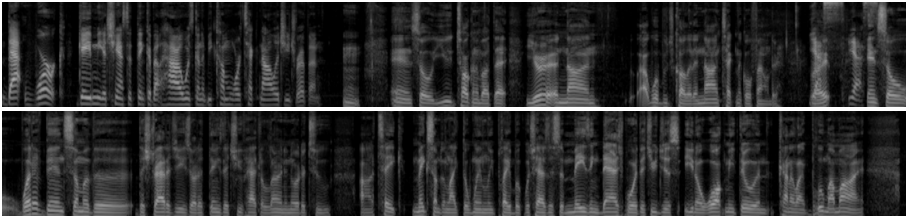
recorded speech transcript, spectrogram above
that work gave me a chance to think about how I was going to become more technology driven. And so you talking about that, you're a non, uh, what would you call it, a non-technical founder, right? Yes, yes. And so, what have been some of the the strategies or the things that you've had to learn in order to uh, take make something like the Winley Playbook, which has this amazing dashboard that you just you know walked me through and kind of like blew my mind.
